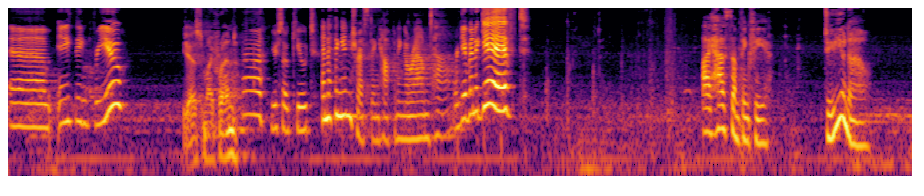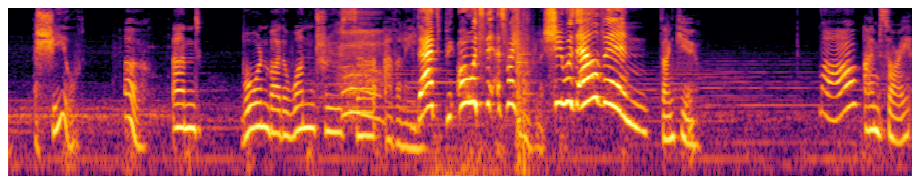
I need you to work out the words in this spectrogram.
Um, anything for you? Yes, my friend. Ah, you're so cute. Anything interesting happening around town? We're giving a gift. I have something for you. Do you now? A shield? Oh, and born by the one true Ser Aveline. That's be- oh, it's the- that's right. Lovely. She was Elvin. Thank you. Aw. I'm sorry.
